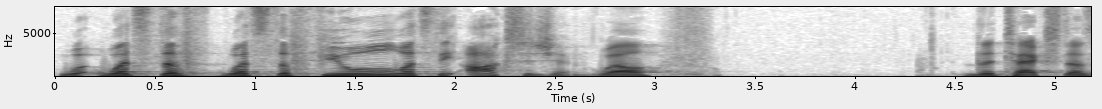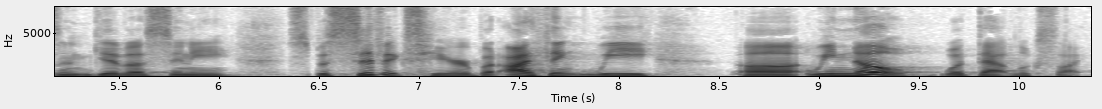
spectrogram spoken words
What, what's, the, what's the fuel? What's the oxygen? Well, the text doesn't give us any specifics here, but I think we, uh, we know what that looks like.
